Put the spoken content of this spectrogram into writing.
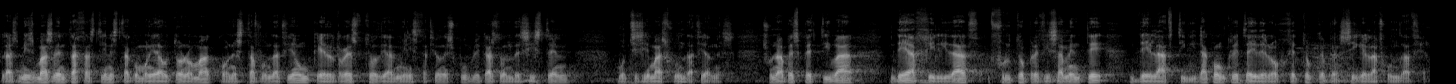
Las mismas ventajas tiene esta comunidad autónoma con esta fundación que el resto de administraciones públicas donde existen muchísimas fundaciones. Es una perspectiva de agilidad fruto precisamente de la actividad concreta y del objeto que persigue la fundación.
